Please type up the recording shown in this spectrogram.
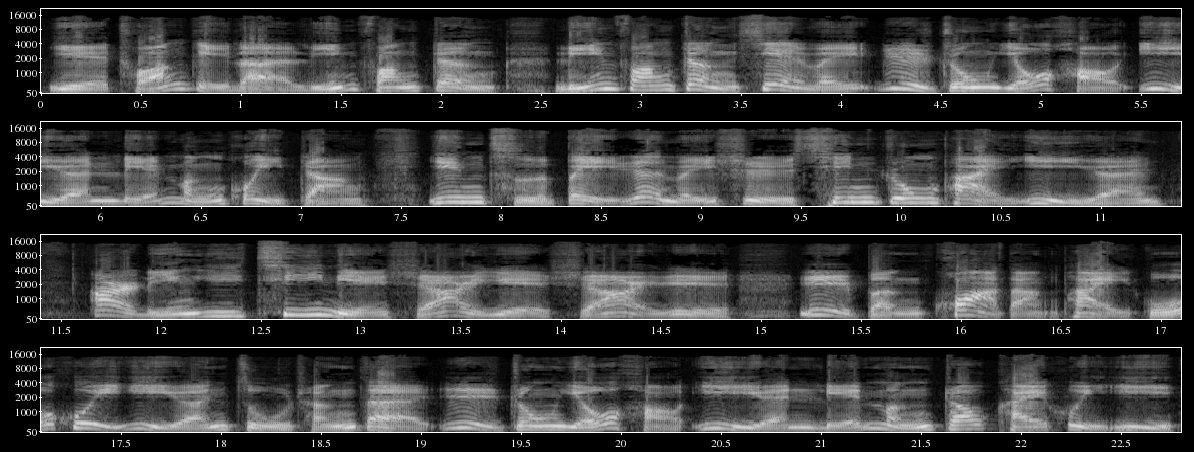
也传给了林方正。林方正现为日中友好议员联盟会长，因此被认为是亲中派议员。二零一七年十二月十二日，日本跨党派国会议员组成的日中友好议员联盟召开会议，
